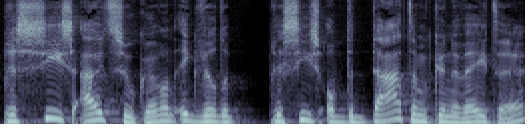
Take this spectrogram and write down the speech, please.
precies uitzoeken, want ik wilde precies op de datum kunnen weten.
